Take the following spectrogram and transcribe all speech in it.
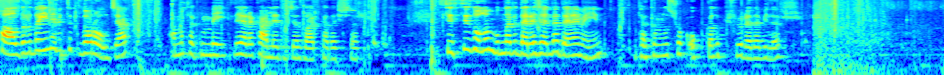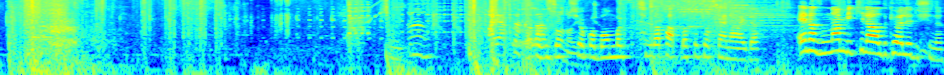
Saldırıda yine bir tık zor olacak. Ama takım beyitleyerek halledeceğiz arkadaşlar. Siz siz olun bunları dereceli de denemeyin. Takımınız çok okkalı küfür edebilir. Ayakta kalan son şey yok. oyuncu. O bomba kıçımda patlasa çok fenaydı. En azından bir kill aldık öyle düşünün.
